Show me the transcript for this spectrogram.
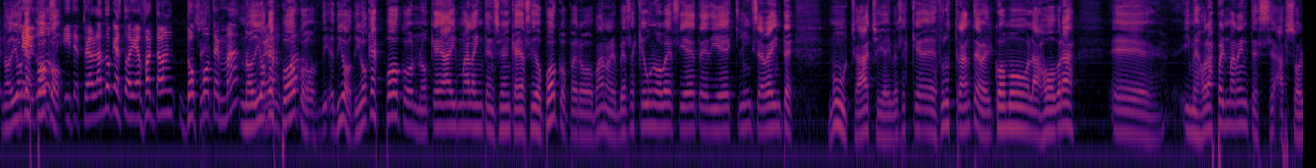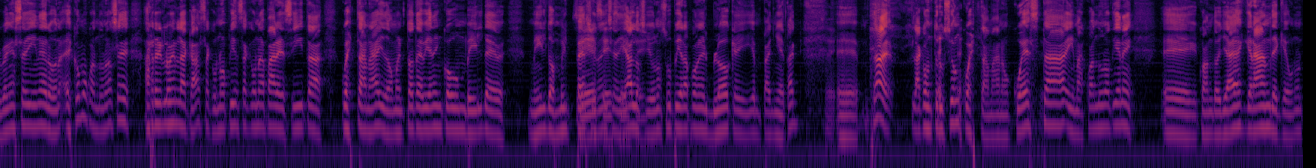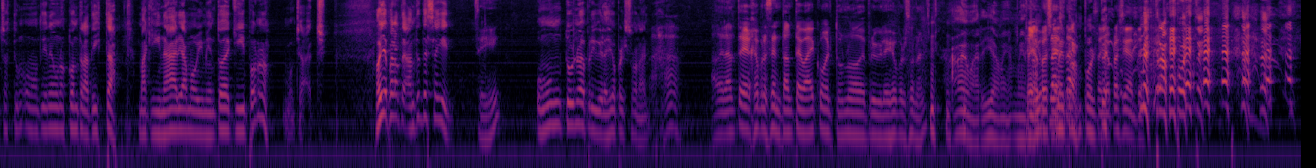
no. digo que es dos, poco. Y te estoy hablando que todavía faltaban dos potes más. No digo que es poco, digo, digo que es poco, no que hay mala intención en que haya sido poco, pero mano, hay veces que uno ve 7, 10, 15, 20, muchachos, y hay veces que es frustrante ver cómo las obras eh, y mejoras permanentes se absorben ese dinero. Es como cuando uno hace arreglos en la casa, que uno piensa que una parecita cuesta nada y de momento te vienen con un bill de mil, dos mil pesos Sí, y uno sí, dice, sí, diablo, sí. si uno supiera poner bloque y empañetar. Sí. Eh, ¿sabes? La construcción cuesta, mano, cuesta y más cuando uno tiene, eh, cuando ya es grande, que uno, uno tiene unos contratistas, maquinaria, movimiento de equipo, no, muchacho. Oye, espérate, antes de seguir, Sí. un turno de privilegio personal. Ajá. Adelante, representante va con el turno de privilegio personal. Ay, María, me, me, Señor me transporté. Señor presidente. Me transporté.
